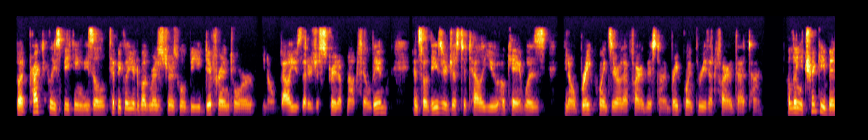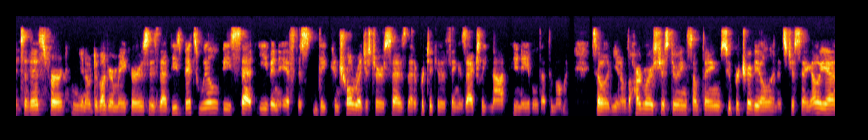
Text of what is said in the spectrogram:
But practically speaking, these will typically your debug registers will be different or you know values that are just straight up not filled in. And so these are just to tell you, okay, it was you know breakpoint zero that fired this time, breakpoint three that fired that time. A little tricky bit to this for you know debugger makers is that these bits will be set even if this, the control register says that a particular thing is actually not enabled at the moment. So you know the hardware is just doing something super trivial and it's just saying, oh yeah,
